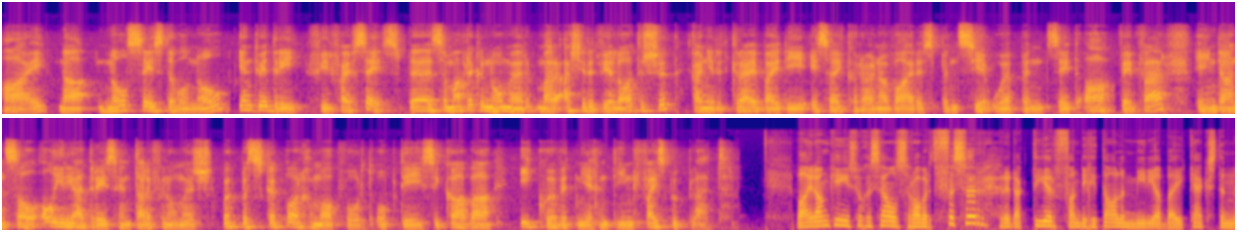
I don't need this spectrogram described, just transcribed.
hi na 0600123456. Dit is 'n maklike nommer, maar as jy dit weer later soek, kan jy dit kry by die sacoronavirus.co.za webwerf en dan sal al hierdie adresse en telefoonnommers ook beskikbaar gemaak word op die Sikaba e-COVID-19 Facebookblad. Baie dankie hier so gesels Robert Visser, redakteur van digitale media by Caxton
